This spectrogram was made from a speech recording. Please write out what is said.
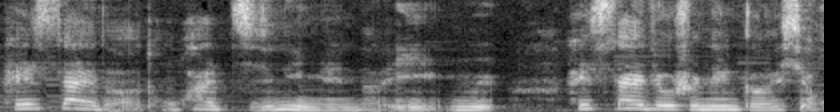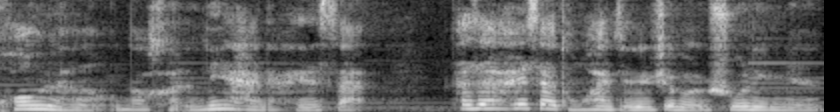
黑塞的童话集里面的隐喻。黑塞就是那个写《荒原狼》的很厉害的黑塞，他在《黑塞童话集》的这本书里面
